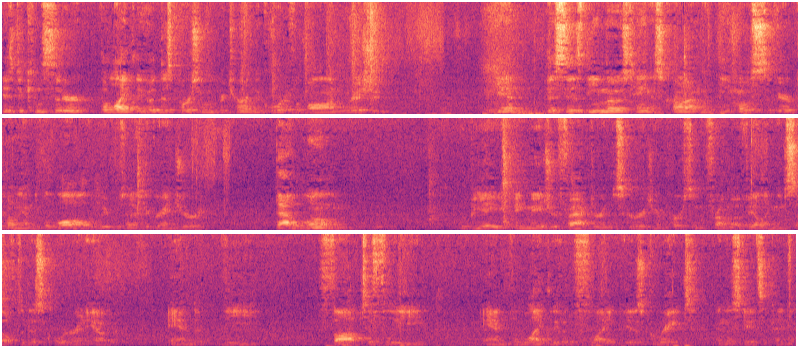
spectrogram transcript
is to consider the likelihood this person would return the court if a bond were issued. Again, this is the most heinous crime with the most severe penalty under the law that we presented to the grand jury. That alone would be a, a major factor in discouraging a person from availing themselves to this court or any other. And the thought to flee and the likelihood of flight is great in the state's opinion.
